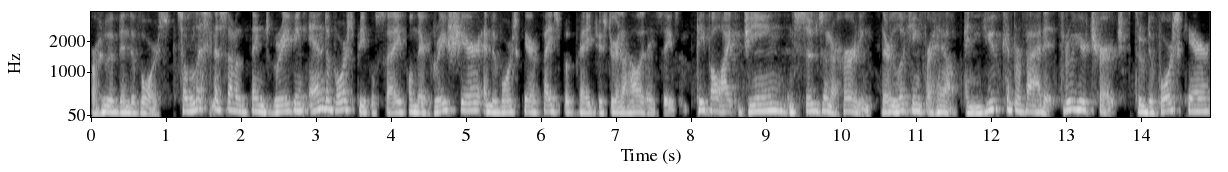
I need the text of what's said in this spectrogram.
or who have been divorced. So listen to some of the things grieving and divorced people say on their GriefShare and DivorceCare Facebook pages during the holiday season. People like Jean and Susan are hurting. They're looking for help, and you can provide it through your church through DivorceCare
